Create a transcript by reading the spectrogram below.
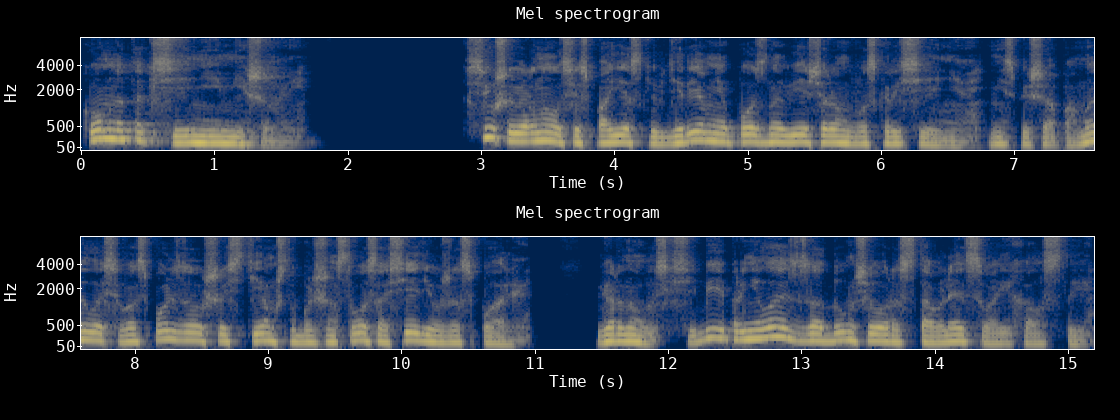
Комната Ксении Мишиной. Ксюша вернулась из поездки в деревню поздно вечером в воскресенье. Не спеша помылась, воспользовавшись тем, что большинство соседей уже спали. Вернулась к себе и принялась задумчиво расставлять свои холсты.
